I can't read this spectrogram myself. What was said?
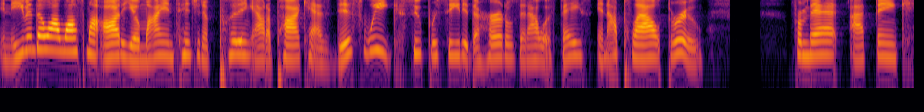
And even though I lost my audio, my intention of putting out a podcast this week superseded the hurdles that I would face, and I plowed through. From that, I think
